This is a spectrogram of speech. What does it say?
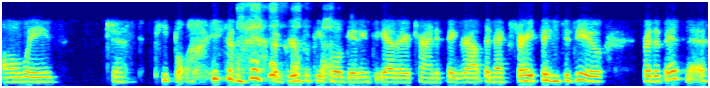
always just people, you know, a group of people getting together trying to figure out the next right thing to do for the business.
